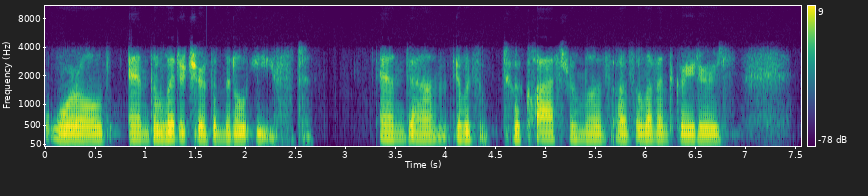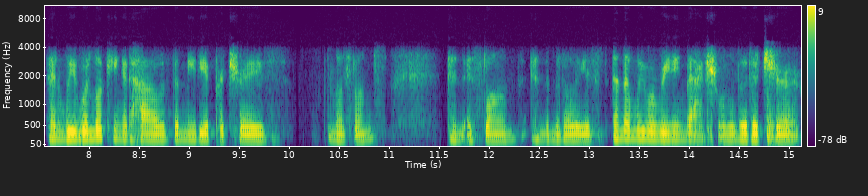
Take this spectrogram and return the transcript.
World and the Literature of the Middle East," and um, it was to a classroom of of 11th graders, and we were looking at how the media portrays Muslims and Islam and the Middle East. And then we were reading the actual literature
